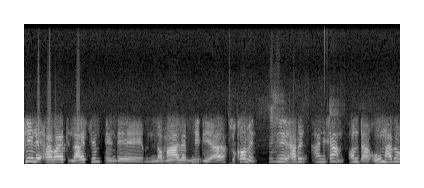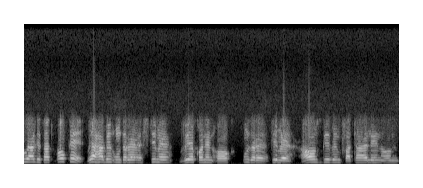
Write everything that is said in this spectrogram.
viele Arbeit leisten, in die normalen Medien zu kommen. Mhm. Sie haben keine Chance. Und darum haben wir gesagt, okay, wir haben unsere Stimme, wir können auch unsere Stimme ausgeben, verteilen und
